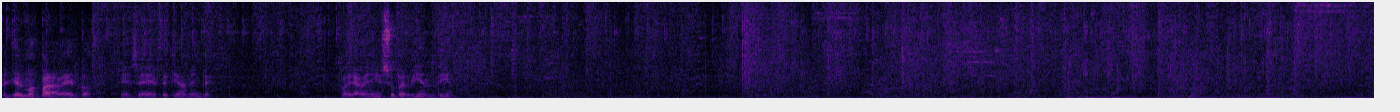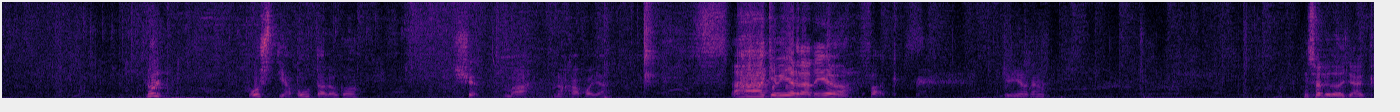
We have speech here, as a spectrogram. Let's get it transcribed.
El yelmo es para Belkoz. Ese, efectivamente. Podría venir súper bien, tío. ¡Hostia puta, loco! Va, no escapo ya. ¡Ah, qué mierda, tío! Fuck. Qué mierda. Un saludo, Jack.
